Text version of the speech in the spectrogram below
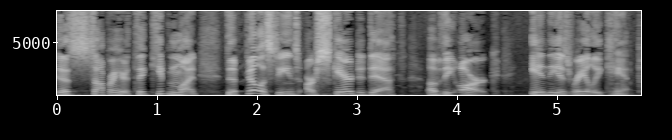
Uh, stop right here. Think, keep in mind, the Philistines are scared to death of the ark in the Israeli camp.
